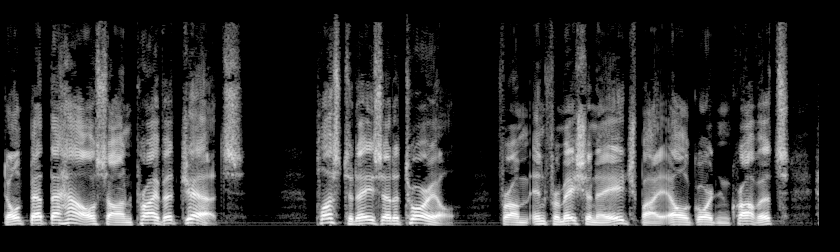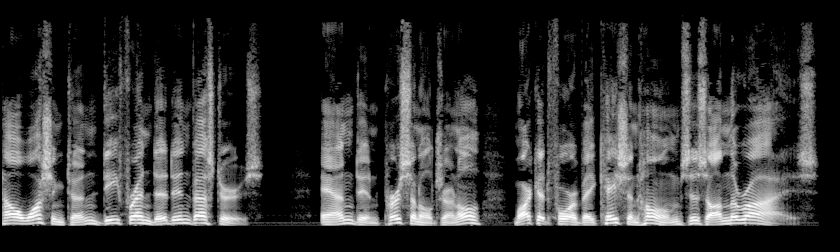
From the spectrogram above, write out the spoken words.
Don't Bet the House on Private Jets. Plus today's editorial from Information Age by L. Gordon Crovitz How Washington Defriended Investors. And in Personal Journal, Market for Vacation Homes is on the rise.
